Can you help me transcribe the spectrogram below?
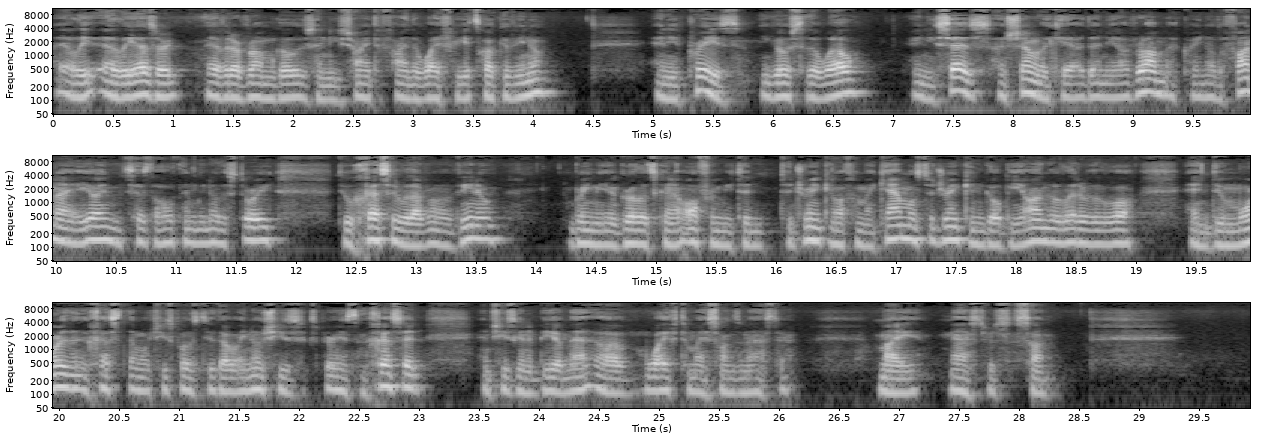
Eliezer, Eved Avram, goes and he's trying to find a wife for Yitzchak Avinu, and he prays. He goes to the well and he says, Hashem Adoni Avram, He says the whole thing. We know the story. Do chesed with Avram Avinu. Bring me a girl that's going to offer me to, to drink and offer my camels to drink and go beyond the letter of the law and do more than chesed than what she's supposed to do. That way I know she's experienced in chesed, and she's going to be a, ma- wife to my son's master, my master's son.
